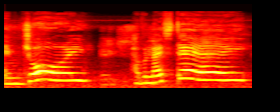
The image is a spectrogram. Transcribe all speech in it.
Enjoy. Have a nice day.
